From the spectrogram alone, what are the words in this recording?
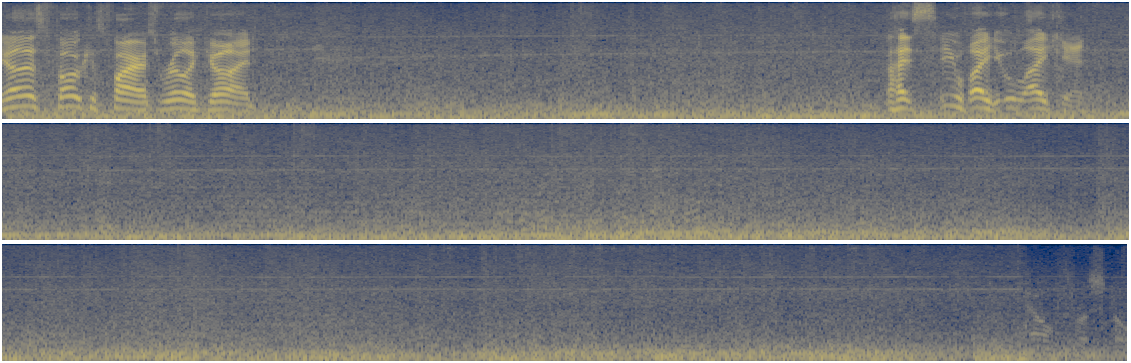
You know, this focus fire is really good. I see why you like it. Health restored.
